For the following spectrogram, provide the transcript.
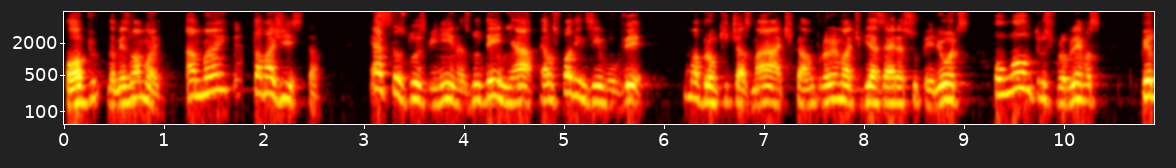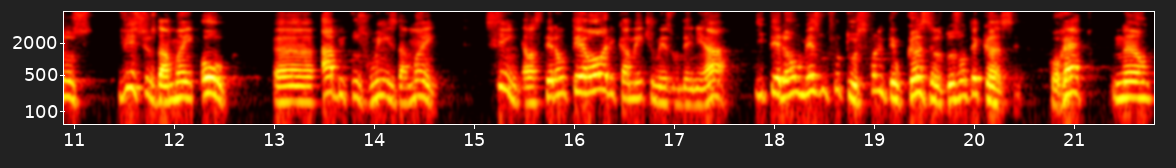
óbvio, da mesma mãe, a mãe tabagista, essas duas meninas, no DNA, elas podem desenvolver uma bronquite asmática, um problema de vias aéreas superiores ou outros problemas pelos vícios da mãe ou uh, hábitos ruins da mãe? Sim, elas terão teoricamente o mesmo DNA e terão o mesmo futuro. Se forem ter o câncer, as duas vão ter câncer. Correto? Não.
